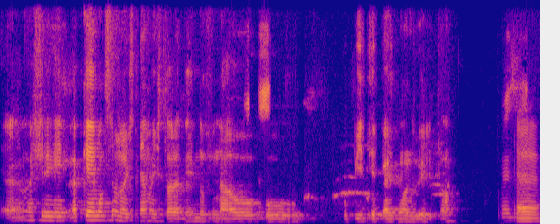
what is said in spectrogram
Eu achei. É porque é emocionante, né? A história dele no final, o, o Peter perdoando ele e tal. Pois é. É.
